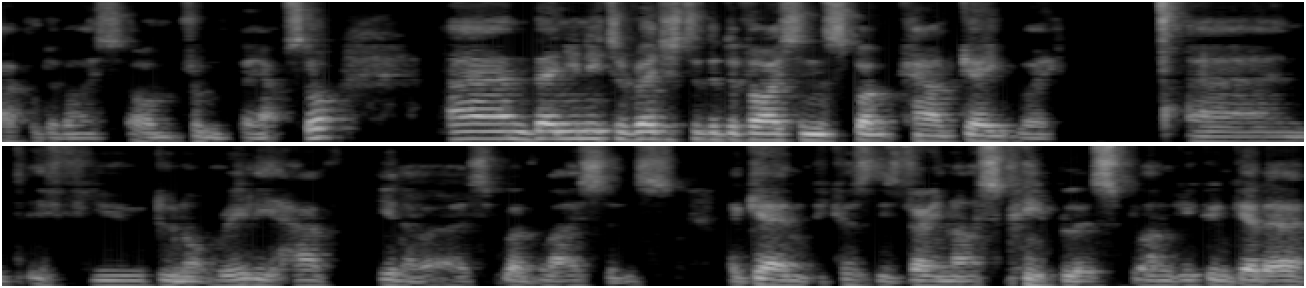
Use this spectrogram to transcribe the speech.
Apple device, on from the App Store, and then you need to register the device in the Splunk Cloud Gateway. And if you do not really have, you know, a Splunk license, again, because these very nice people at Splunk, you can get a,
